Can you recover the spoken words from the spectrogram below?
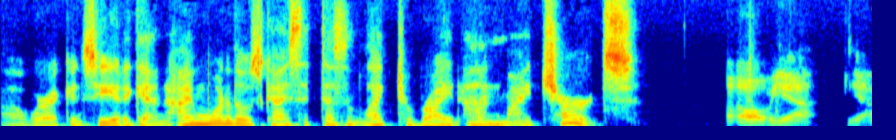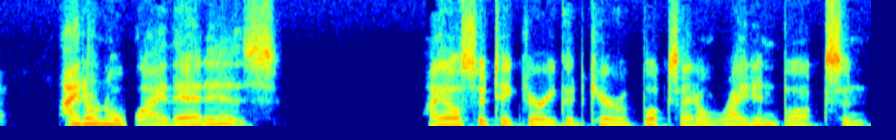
uh, where I can see it again. I'm one of those guys that doesn't like to write on my charts. oh yeah, yeah. I don't know why that is. I also take very good care of books. I don't write in books and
